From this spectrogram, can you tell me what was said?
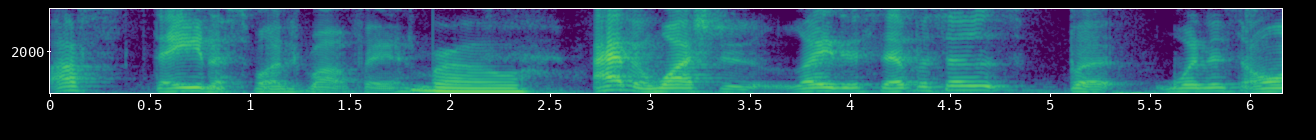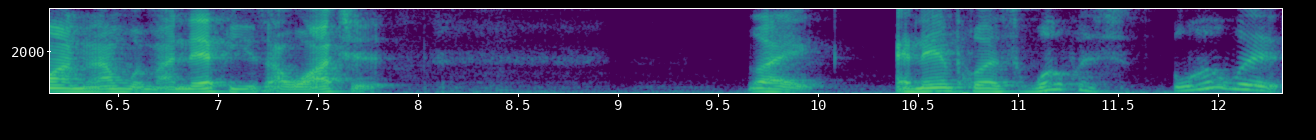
I've stayed a SpongeBob fan. Bro. I haven't watched the latest episodes, but when it's on and I'm with my nephews, I watch it. Like, and then plus, what was what would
